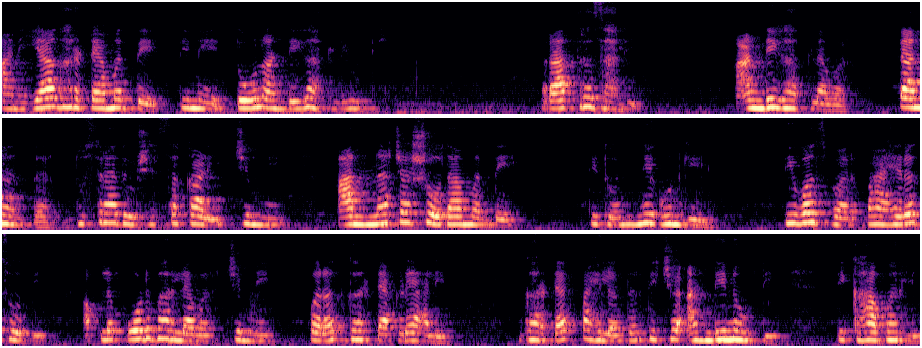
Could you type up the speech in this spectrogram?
आणि या घरट्यामध्ये तिने दोन अंडी घातली होती. रात्र झाली. अंडी घातल्यावर त्यानंतर दुसऱ्या दिवशी सकाळी चिमणी अन्नाच्या शोधामध्ये तिथून निघून गेली. दिवसभर बाहेरच होती. आपलं पोट भरल्यावर चिमणी परत घरट्याकडे आली. घरट्यात पाहिलं तर तिची अंडी नव्हती. ती घाबरली.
